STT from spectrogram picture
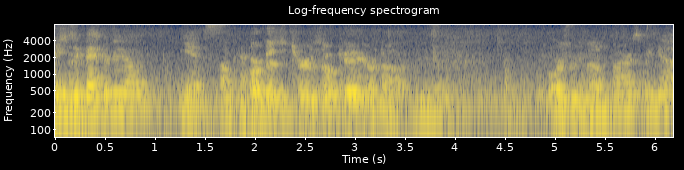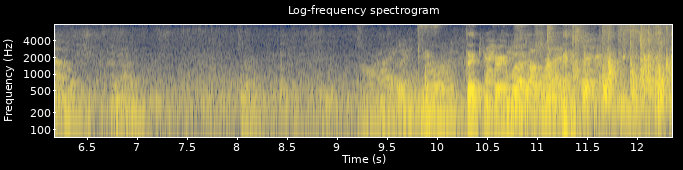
He's at service. Vanderbilt? Yes, as Okay. Are visitors okay or not? As far as we know. As far as we know. yeah. All right. Thank you, thank you very much. So much.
